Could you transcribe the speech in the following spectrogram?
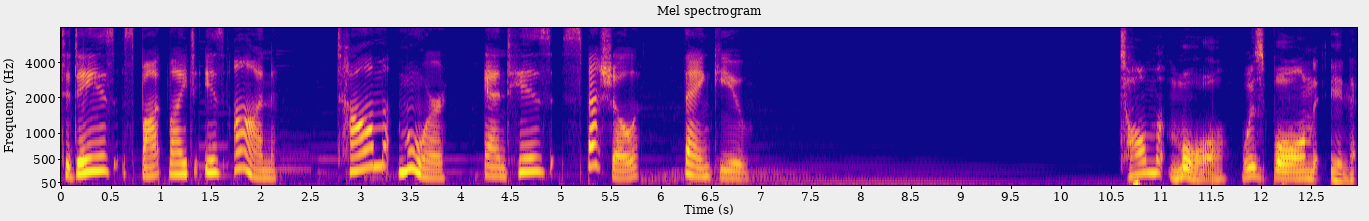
Today's spotlight is on Tom Moore and his special thank you. Tom Moore was born in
